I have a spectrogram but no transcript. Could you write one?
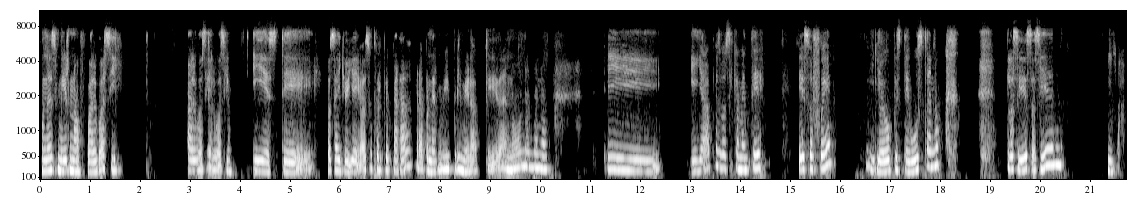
un Smirnoff o algo así. Algo así, algo así. Y este, o sea, yo ya iba súper preparada para ponerme mi primera peda. No, no, no, no. Y, y ya, pues básicamente eso fue. Y luego, pues te gusta, ¿no? lo sigues haciendo. Y ya.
